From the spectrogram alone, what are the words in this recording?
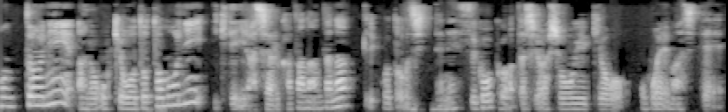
本当に、あの、お経と共に生きていらっしゃる方なんだなっていうことを知ってね、すごく私は衝撃を覚えまして、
